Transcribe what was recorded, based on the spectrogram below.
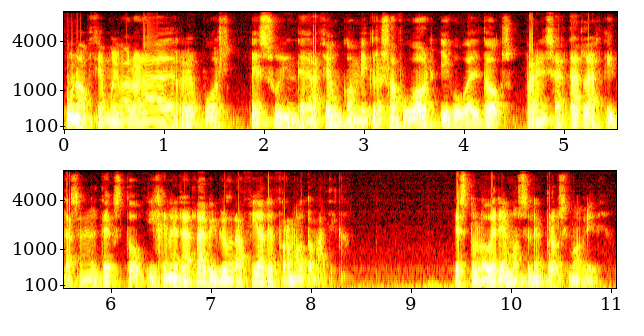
Una opción muy valorada de RedWords es su integración con Microsoft Word y Google Docs para insertar las citas en el texto y generar la bibliografía de forma automática. Esto lo veremos en el próximo vídeo.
